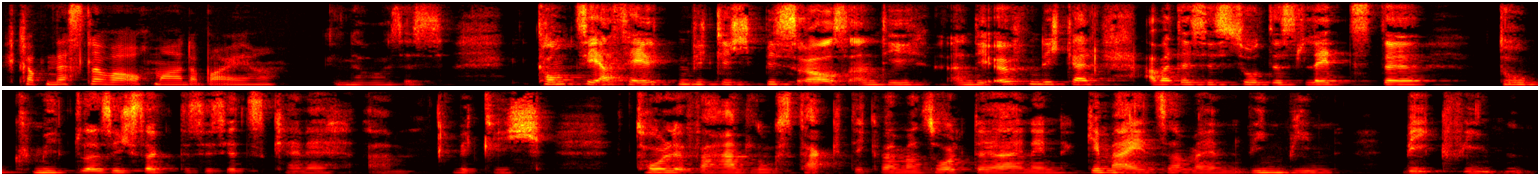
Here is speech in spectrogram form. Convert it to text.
ich glaube, Nestle war auch mal dabei, ja. Genau, es ist, kommt sehr selten wirklich bis raus an die, an die Öffentlichkeit. Aber das ist so das letzte Druckmittel. Also ich sage, das ist jetzt keine ähm, wirklich tolle Verhandlungstaktik, weil man sollte einen gemeinsamen Win-Win-Weg finden.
